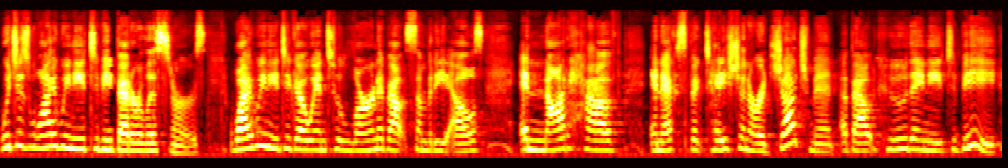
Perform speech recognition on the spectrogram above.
Which is why we need to be better listeners. Why we need to go in to learn about somebody else and not have an expectation or a judgment about who they need to be.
